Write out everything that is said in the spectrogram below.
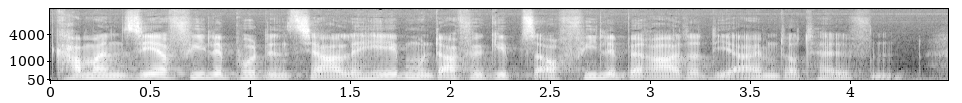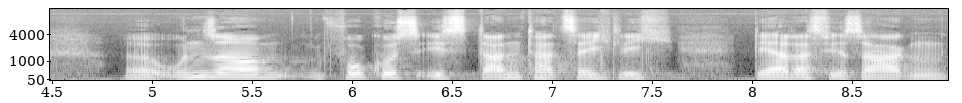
kann man sehr viele Potenziale heben und dafür gibt es auch viele Berater, die einem dort helfen. Uh, unser Fokus ist dann tatsächlich der, dass wir sagen,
